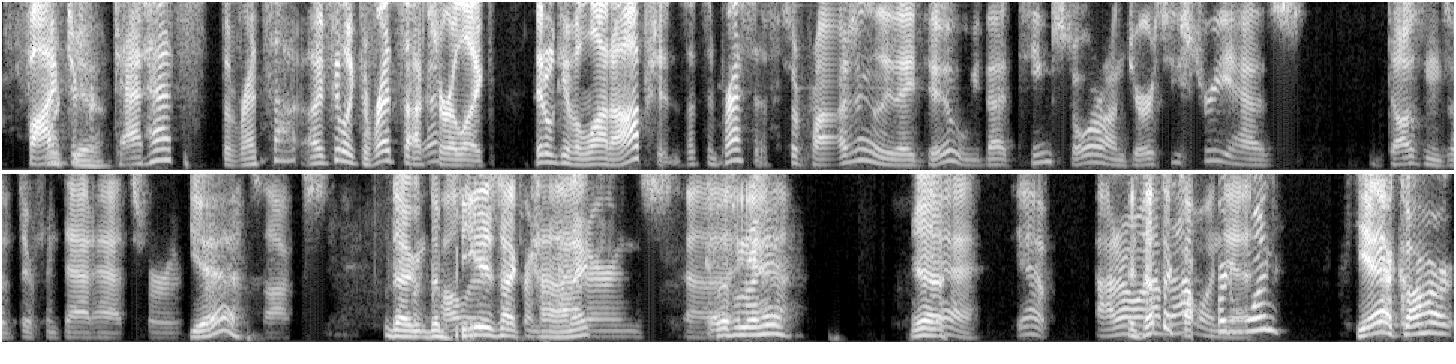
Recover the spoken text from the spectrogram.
five fuck yeah. different dad hats? The Red Sox? I feel like the Red Sox Yeah. are like they don't give a lot of options. That's impressive. Surprisingly, they do. That team store on Jersey Street has dozens of different dad hats for for Yeah. Red Sox. the Different the B is iconic. patterns, Uh, Got this one right yeah, here. Yeah. Yeah, yeah. I don't Is that the that one card yet. one? Yeah, Carhartt.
